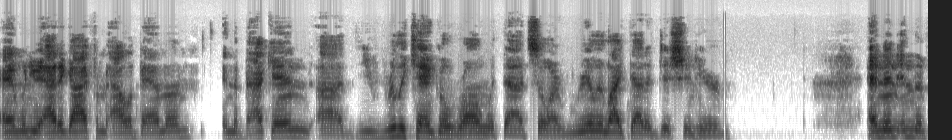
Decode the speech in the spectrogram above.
And when you add a guy from Alabama in the back end, uh, you really can't go wrong with that. So I really like that addition here. And then in the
